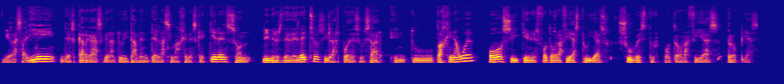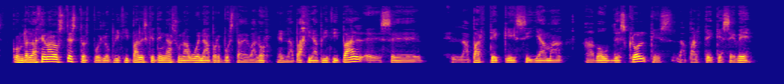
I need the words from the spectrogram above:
Llegas allí, descargas gratuitamente las imágenes que quieres, son libres de derechos y las puedes usar en tu página web o si tienes fotografías tuyas, subes tus fotografías propias. Con relación a los textos, pues lo principal es que tengas una buena propuesta de valor. En la página principal eh, la parte que se llama About the Scroll, que es la parte que se ve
